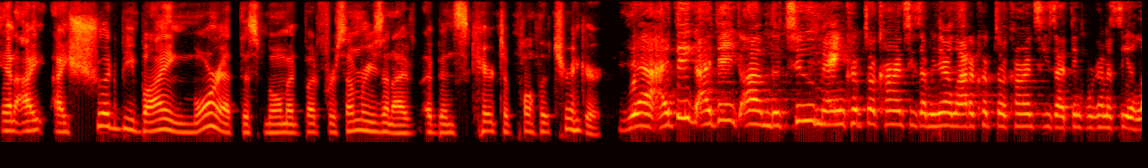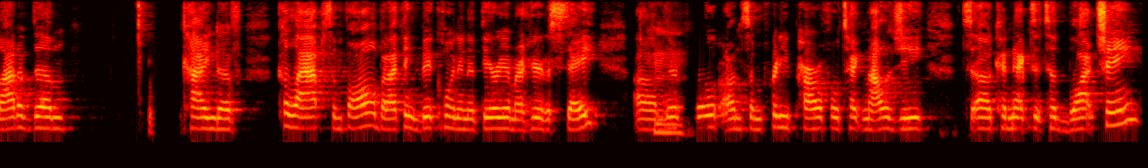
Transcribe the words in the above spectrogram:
and I I should be buying more at this moment, but for some reason I've I've been scared to pull the trigger. Yeah, I think I think um, the two main cryptocurrencies. I mean, there are a lot of cryptocurrencies. I think we're going to see a lot of them kind of collapse and fall, but I think Bitcoin and Ethereum are here to stay. Um, mm-hmm. They're built on some pretty powerful technology to, uh, connected to blockchain,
